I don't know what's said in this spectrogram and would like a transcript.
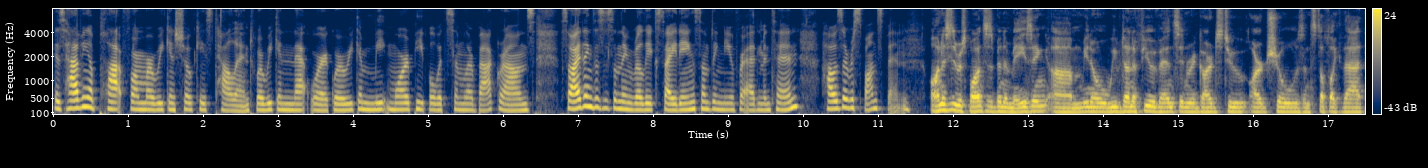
is having a platform where we can showcase talent, where we can network, where we can meet more people with similar backgrounds. So I think this is something really exciting, something new for Edmonton. How's the response been? Honestly, the response has been amazing. Um, you know, we've done a few events in regards to art shows and stuff like that.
